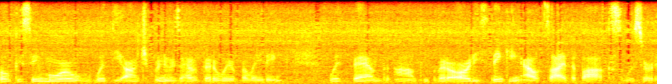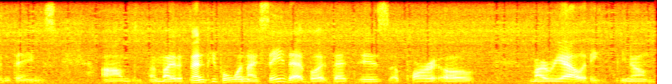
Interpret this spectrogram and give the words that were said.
focusing more with the entrepreneurs. I have a better way of relating with them, um, people that are already thinking outside the box with certain things. Um, I might offend people when I say that, but that is a part of my reality, you know?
